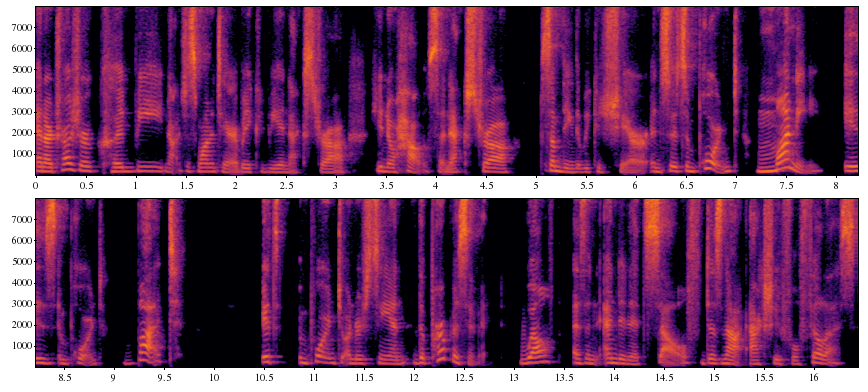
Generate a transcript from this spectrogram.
And our treasure could be not just monetary but it could be an extra you know house an extra something that we could share. And so it's important. Money is important but it's important to understand the purpose of it. Wealth as an end in itself does not actually fulfill us.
